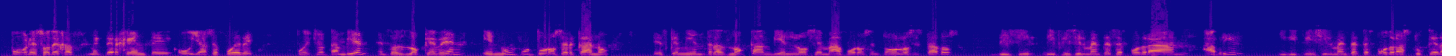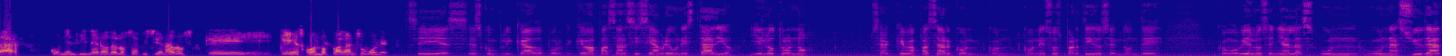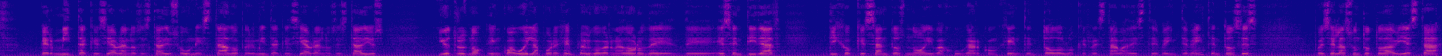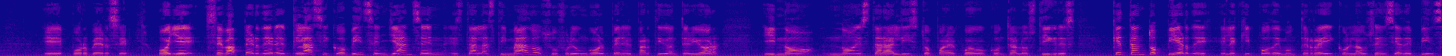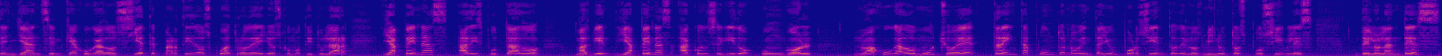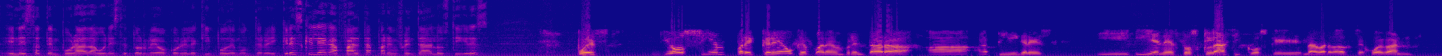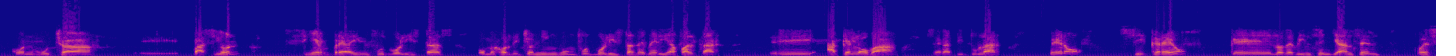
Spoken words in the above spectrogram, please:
por eso dejas meter gente o ya se puede pues yo también entonces lo que ven en un futuro cercano es que mientras no cambien los semáforos en todos los estados, difícilmente se podrán abrir y difícilmente te podrás tú quedar con el dinero de los aficionados, que, es cuando pagan su boleto. Sí, es, es complicado, porque ¿qué va a pasar si se abre un estadio y el otro no? O sea, ¿qué va a pasar con, con, esos partidos en donde, como bien lo señalas, un, una ciudad permita que se abran los estadios o un estado permita que se abran los estadios y otros no. En Coahuila, por ejemplo, el gobernador de, esa entidad dijo que Santos no iba a jugar con gente en todo lo que restaba de este 2020. Entonces, pues el asunto todavía está eh, por verse. Oye, se va a perder el clásico. Vincent Janssen está lastimado, sufrió un golpe en el partido anterior y no, no estará listo para el juego contra los Tigres. ¿Qué tanto pierde el equipo de Monterrey con la ausencia de Vincent Janssen, que ha jugado siete partidos, cuatro de ellos como titular, y apenas ha disputado, más bien, y apenas ha conseguido un gol? No ha jugado mucho, ¿eh? 30.91% de los minutos posibles del holandés en esta temporada o en este torneo con el equipo de Monterrey. ¿Crees que le haga falta para enfrentar a los Tigres? Pues yo siempre creo que para enfrentar a, a Tigres y, en estos clásicos que la verdad se juegan con mucha eh, pasión, siempre hay futbolistas, o mejor dicho, ningún futbolista debería faltar. Eh, Akeloba será titular, pero sí creo que lo de Vincent Janssen, pues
